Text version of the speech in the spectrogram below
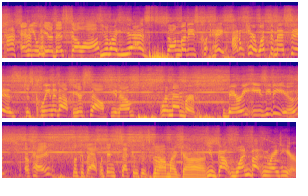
and you hear this go off. You're like, yes. Somebody's just, hey, I don't care what the mess is, just clean it up yourself, you know? Remember, very easy to use, okay? Look at that, within seconds it's gone. Oh my gosh. You've got one button right here.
